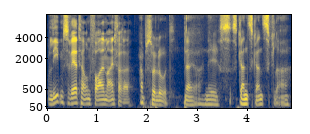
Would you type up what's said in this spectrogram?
lebenswerter und vor allem einfacher. Absolut. Naja, nee, es ist ganz, ganz klar.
